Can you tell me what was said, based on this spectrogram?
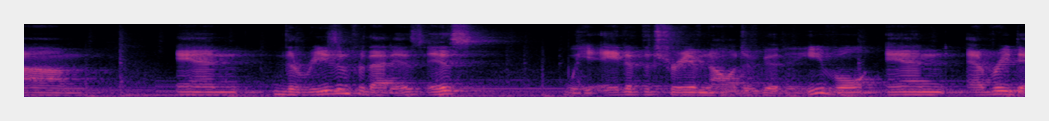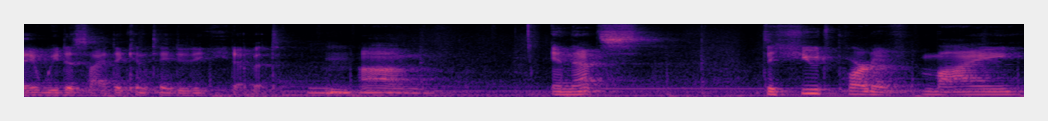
Um, and the reason for that is is we ate of the tree of knowledge of good and evil, and every day we decide to continue to eat of it. Um, and that's the huge part of my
